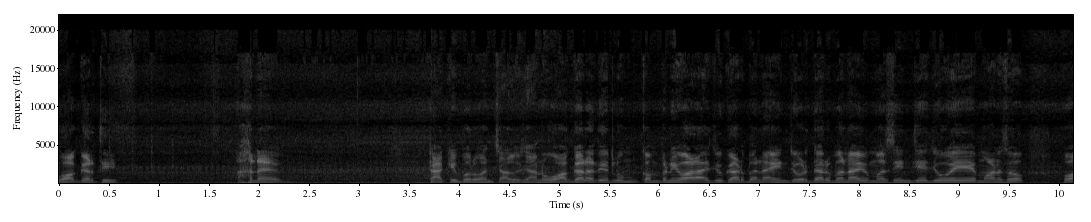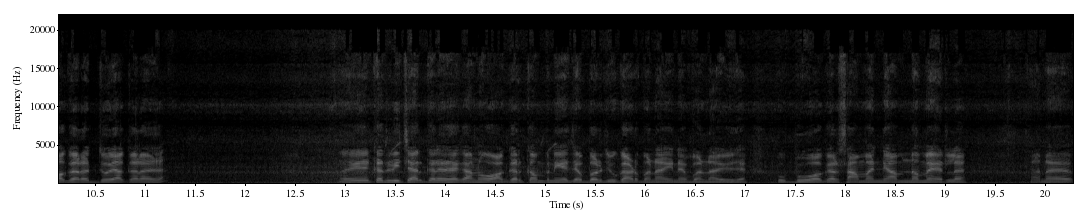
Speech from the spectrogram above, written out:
વાગરથી અને ટાંકી ભરવાનું ચાલુ છે. આનું વાગર જ એટલું કંપનીવાળાએ જુગાડ બનાવીને, જોરદાર બનાવ્યું. મશીન જે જોવે એ માણસો વાગર જ જોયા કરે છે. એક જ વિચાર કરે છે કે આનું વાગર કંપનીએ જબર જુગાડ બનાવીને બનાવ્યું છે. ઊભું વગર સામાન્ય આમ નમે એટલે. અને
